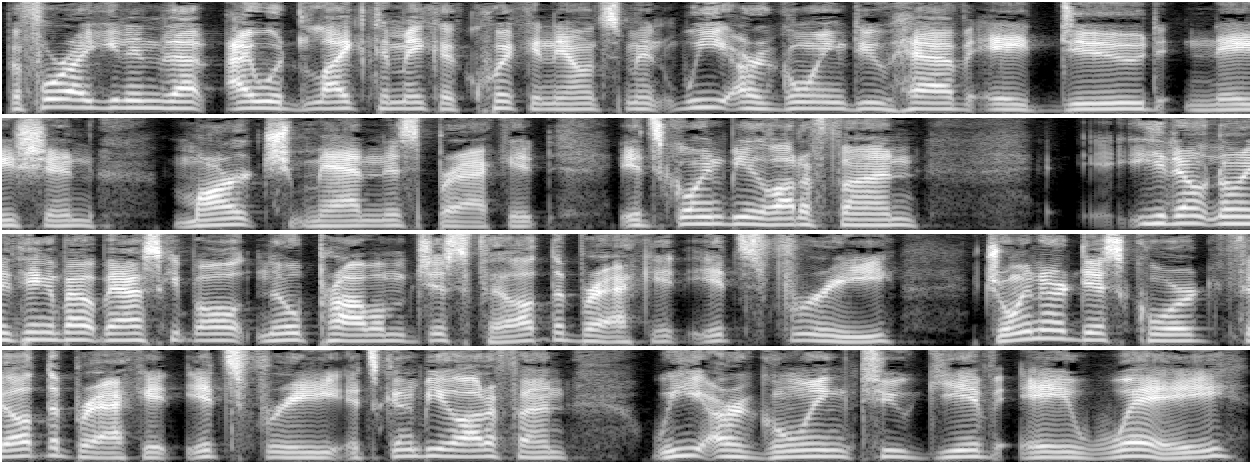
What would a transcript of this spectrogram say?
Before I get into that, I would like to make a quick announcement. We are going to have a Dude Nation March Madness bracket. It's going to be a lot of fun. You don't know anything about basketball? No problem. Just fill out the bracket. It's free. Join our Discord, fill out the bracket. It's free. It's going to be a lot of fun. We are going to give away,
